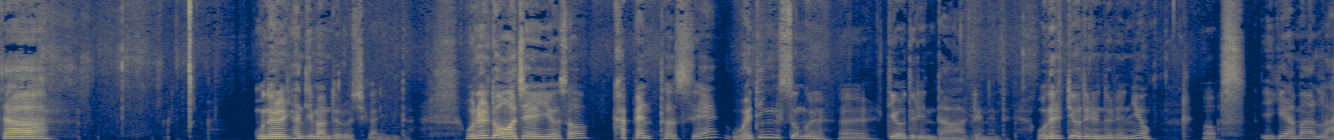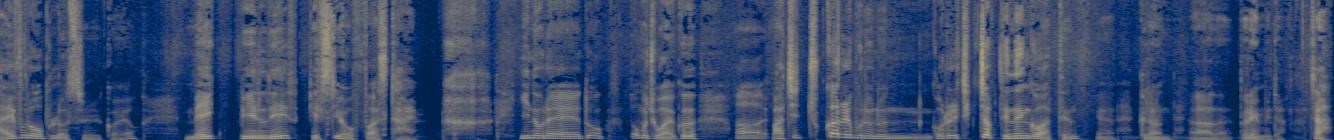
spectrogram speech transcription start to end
자, 오늘 현디맘대로 시간입니다. 오늘도 어제에 이어서 카펜터스의 웨딩송을 에, 띄워드린다 그랬는데 오늘 띄워드릴 노래는요. 어, 이게 아마 라이브로 불렀을 거예요. Make Believe It's Your First Time. 이 노래도 너무 좋아요. 그 어, 마치 축가를 부르는 거를 직접 듣는 것 같은 예, 그런 어, 노래입니다. 자,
